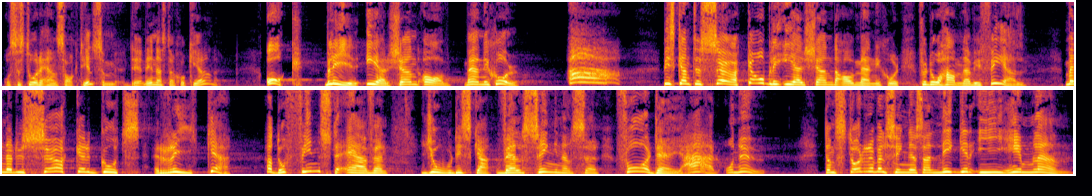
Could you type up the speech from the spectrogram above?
Och så står det en sak till som den är nästan chockerande. Och blir erkänd av människor. Ah! Vi ska inte söka och bli erkända av människor för då hamnar vi fel. Men när du söker Guds rike, ja då finns det även jordiska välsignelser för dig här och nu. De större välsignelserna ligger i himlen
